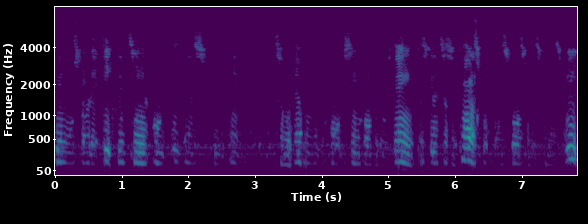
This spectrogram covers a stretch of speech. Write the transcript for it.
game will start at 8:15 on ESPN. So we're definitely looking forward to seeing both of those games. Let's get into some college football scores for this past week.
